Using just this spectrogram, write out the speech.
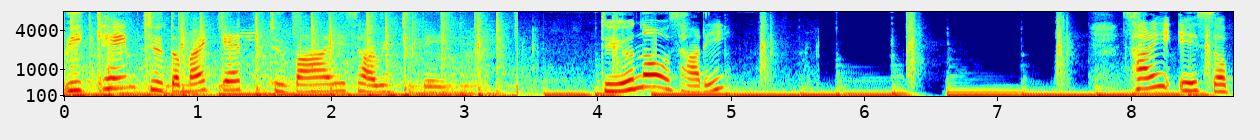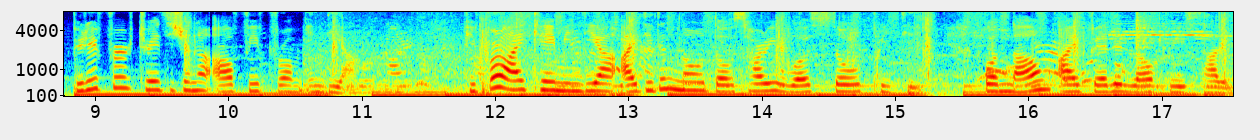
We came to the market to buy sari today. Do you know sari? Sari is a beautiful traditional outfit from India. Before I came India, I didn't know the sari was so pretty. But now I fell in love with sari.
